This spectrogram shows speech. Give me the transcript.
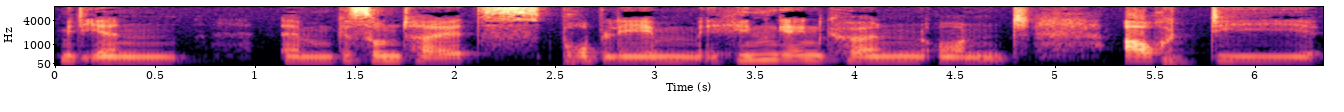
mit ihren ähm, Gesundheitsproblemen hingehen können und auch die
